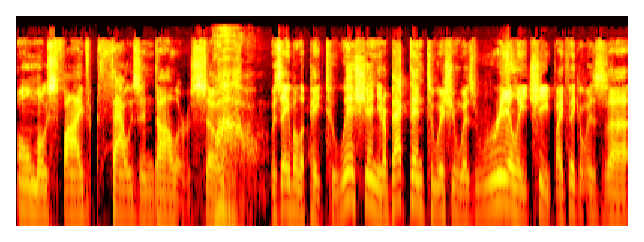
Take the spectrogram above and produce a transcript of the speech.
almost $5,000. So wow was able to pay tuition. You know, back then tuition was really cheap. I think it was, uh,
